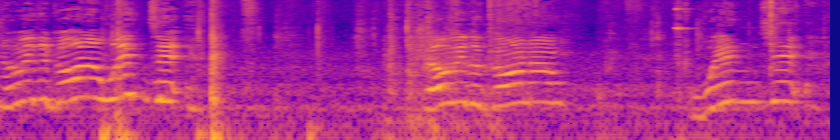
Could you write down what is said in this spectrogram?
Joey Logano wins it. Joey Logano wins it.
